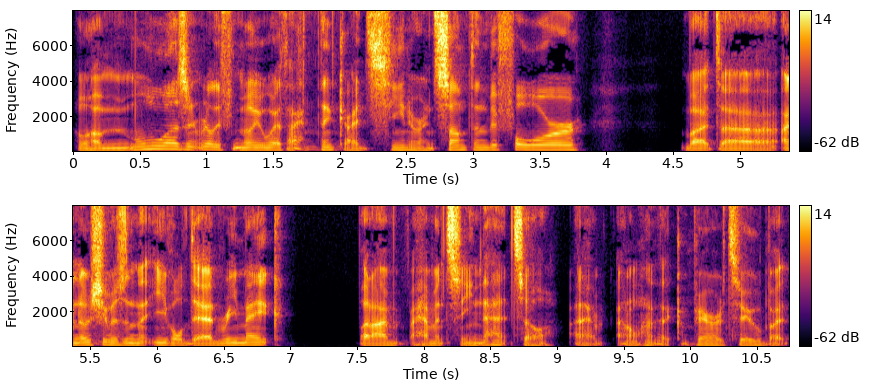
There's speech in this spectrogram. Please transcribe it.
who I wasn't really familiar with. I think I'd seen her in something before, but uh, I know she was in the Evil Dead remake, but I haven't seen that, so I, I don't have that to compare it to. But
